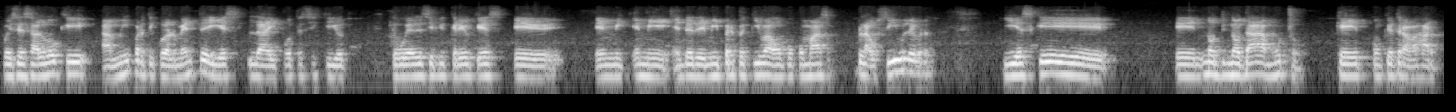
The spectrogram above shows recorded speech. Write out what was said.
pues es algo que a mí particularmente, y es la hipótesis que yo te voy a decir que creo que es, eh, en mi, en mi, desde mi perspectiva, un poco más plausible, ¿verdad? Y es que eh, nos, nos, da mucho que, con qué trabajar.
